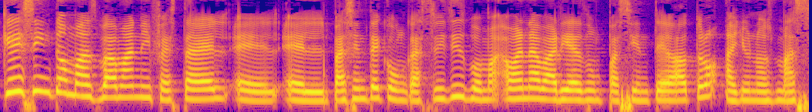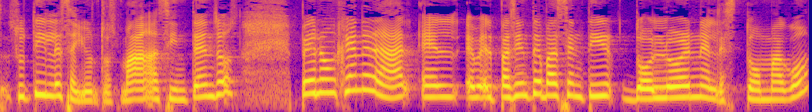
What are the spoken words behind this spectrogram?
¿qué síntomas va a manifestar el, paciente con gastritis? Van a variar de un paciente a otro. Hay unos más sutiles, hay otros más intensos, pero en general el, paciente va a sentir dolor en el estómago.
